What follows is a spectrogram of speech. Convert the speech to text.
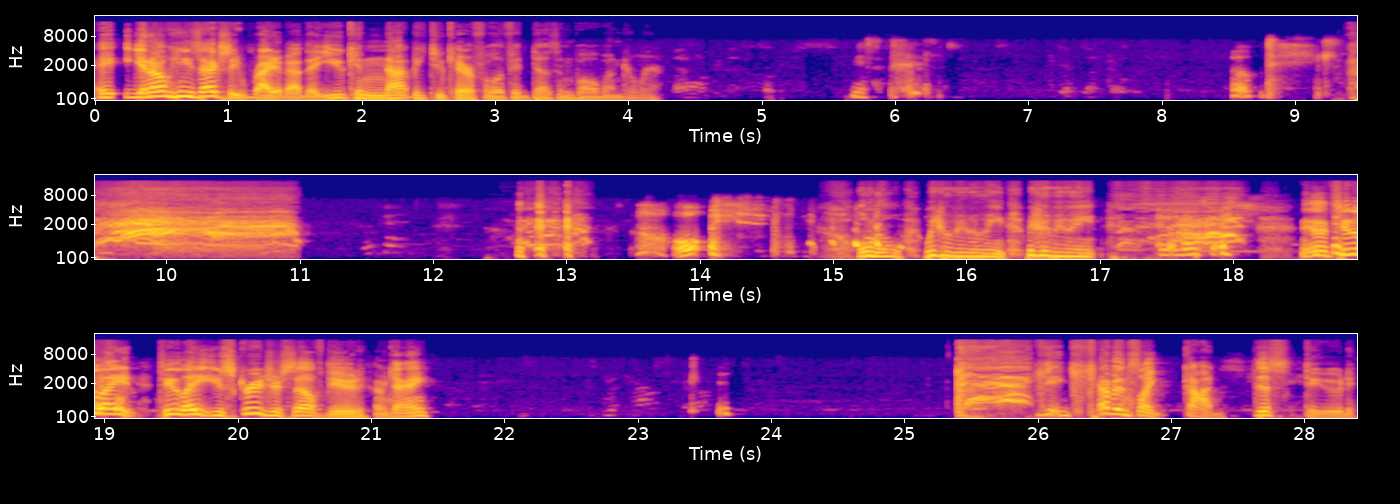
Hey, you know he's actually right about that. You cannot be too careful if it does involve underwear. Yes. oh. oh. Oh no! Wait, wait, wait, wait, wait, wait, wait, wait. I don't know. if- You know, too late. Too late. You screwed yourself, dude. Okay. Kevin's like, God, this dude.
